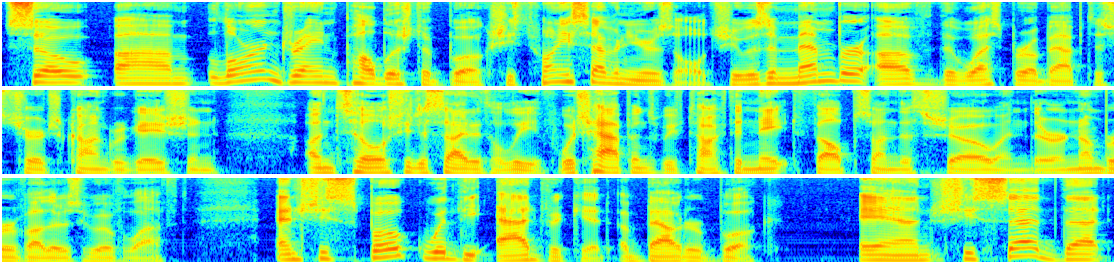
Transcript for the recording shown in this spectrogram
So um, Lauren Drain published a book. She's 27 years old. She was a member of the Westboro Baptist Church congregation until she decided to leave, which happens. We've talked to Nate Phelps on this show, and there are a number of others who have left. And she spoke with the advocate about her book. And she said that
